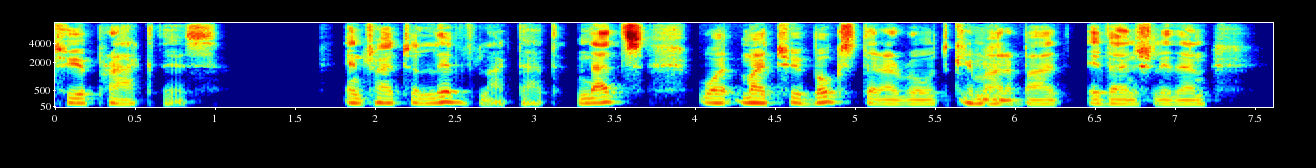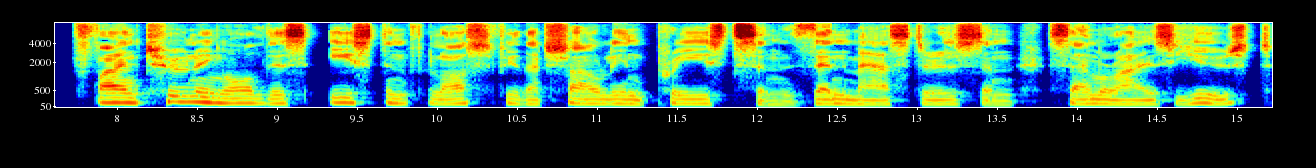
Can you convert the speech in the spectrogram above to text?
to your practice and try to live like that and that's what my two books that i wrote came out Mhm. about eventually then fine tuning all this eastern philosophy that shaolin priests and zen masters and samurais used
